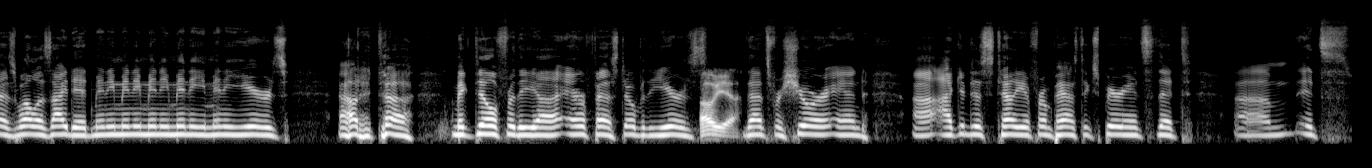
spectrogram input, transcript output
as well as I did many, many, many, many, many years out at uh, MacDill for the uh, Airfest over the years. Oh yeah. That's for sure. And uh, I can just tell you from past experience that um, it's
